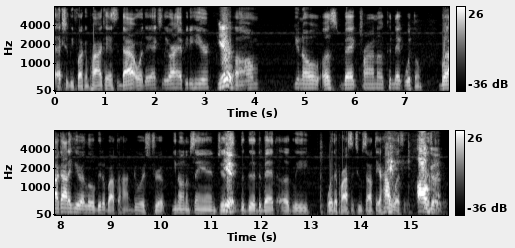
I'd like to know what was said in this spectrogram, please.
actually fucking podcast to die, or they actually are happy to hear, Yeah. um, you know, us back trying to connect with them. But I gotta hear a little bit about the Honduras trip. You know what I'm saying? Just Yeah. the good, the bad, the ugly. Were the prostitutes out there? How was it? All Where's good. Honduras?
